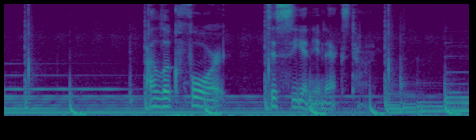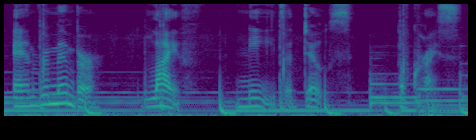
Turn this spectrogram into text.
I look forward to seeing you next time. And remember, life needs a dose of Christ.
